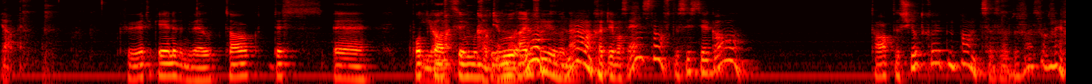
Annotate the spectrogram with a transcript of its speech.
Ja. Ich würde gerne den Welttag des äh, Podcasts ja, man, cool ja, einführen. Ja, nein, man könnte was Ernsthaftes, ist ja egal. Tag des Schildkrötenpanzers, oder das weiß ich nicht.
